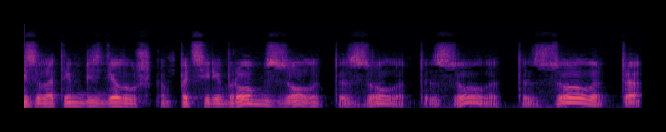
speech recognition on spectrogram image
и золотым безделушкам. Под серебром золото, золото, золото, золото.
